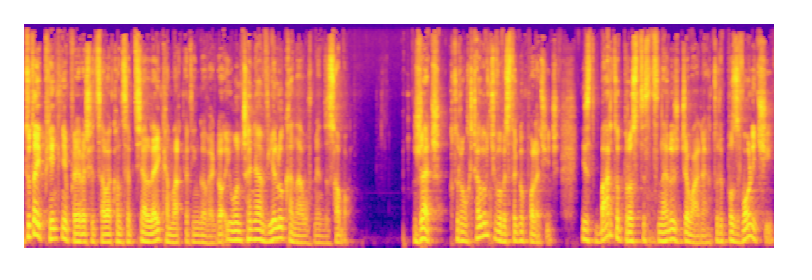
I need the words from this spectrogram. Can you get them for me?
I tutaj pięknie pojawia się cała koncepcja lejka marketingowego i łączenia wielu kanałów między sobą. Rzecz, którą chciałbym Ci wobec tego polecić, jest bardzo prosty scenariusz działania, który pozwoli Ci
